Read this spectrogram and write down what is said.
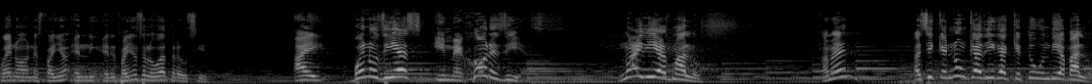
Bueno, en español, en español se lo voy a traducir. Hay buenos días y mejores días. No hay días malos. Amén. Así que nunca diga que tuvo un día malo.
